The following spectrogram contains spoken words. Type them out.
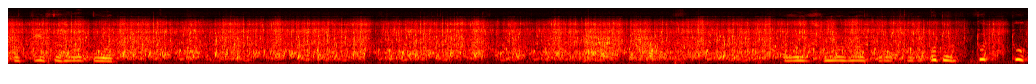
Це тісто перетворити? О, тут, тут, тут,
